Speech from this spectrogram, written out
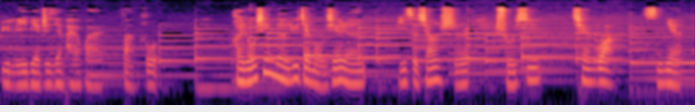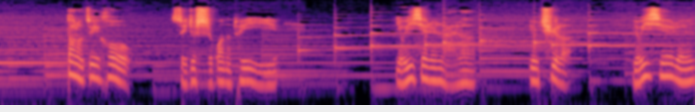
与离别之间徘徊反复，很荣幸的遇见某些人。彼此相识、熟悉、牵挂、思念，到了最后，随着时光的推移，有一些人来了，又去了；有一些人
